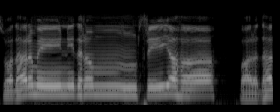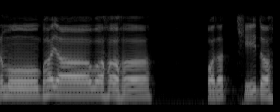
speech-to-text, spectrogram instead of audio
स्वधर्मे निधनं श्रेयः परधर्मो भयावहः। पदच्छेदः।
